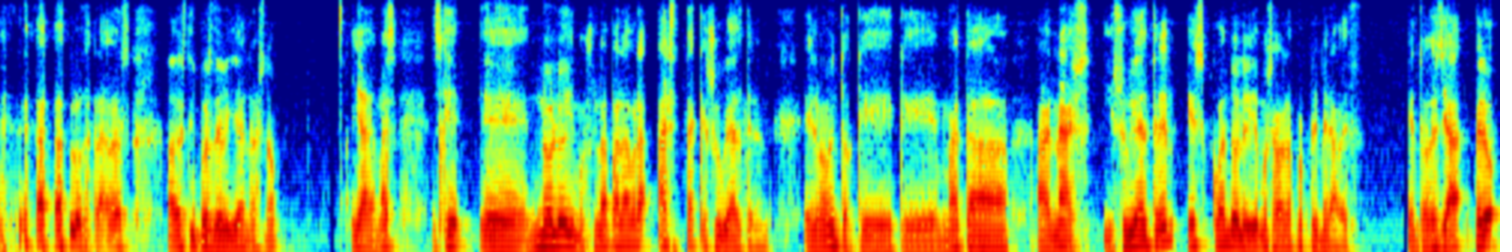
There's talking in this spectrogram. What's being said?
a dos, tipos de villanos, ¿no? Y además, es que eh, no le oímos una palabra hasta que sube al tren. En el momento que, mata a Nash y sube al tren es cuando le oímos hablar por primera vez. Entonces ya, pero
